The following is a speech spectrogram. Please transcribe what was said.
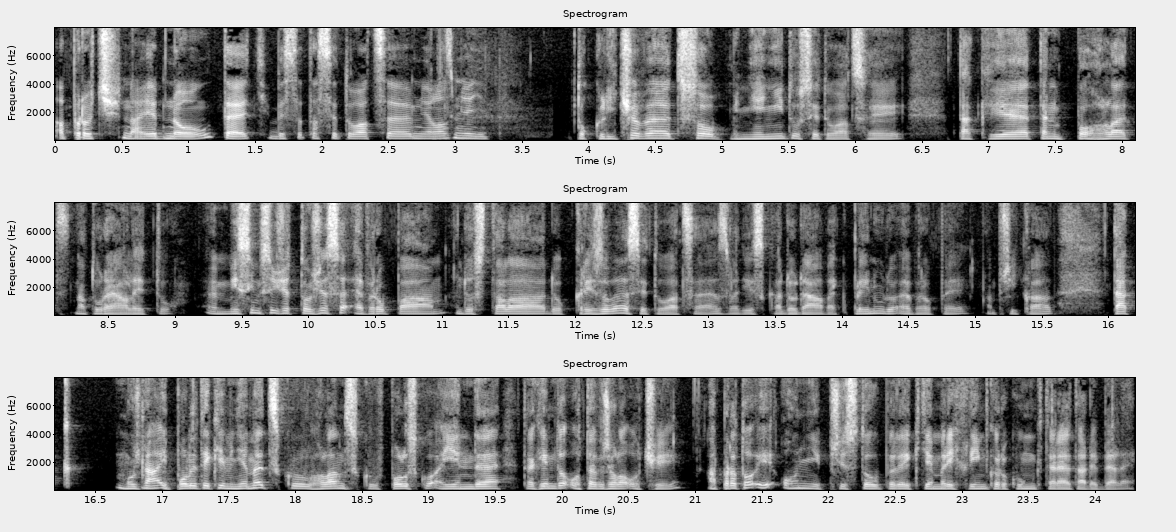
A proč najednou teď by se ta situace měla změnit? To klíčové, co mění tu situaci, tak je ten pohled na tu realitu. Myslím si, že to, že se Evropa dostala do krizové situace z hlediska dodávek plynu do Evropy například, tak možná i politiky v Německu, v Holandsku, v Polsku a jinde, tak jim to otevřelo oči a proto i oni přistoupili k těm rychlým krokům, které tady byly.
